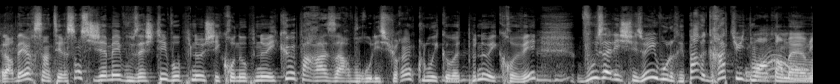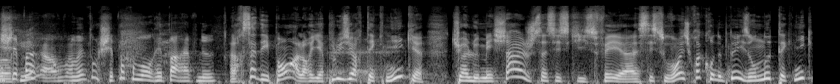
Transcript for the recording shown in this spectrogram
Alors d'ailleurs, c'est intéressant si jamais vous achetez vos pneus chez Chrono Pneus et que par hasard vous roulez sur un clou et que votre pneu est crevé, vous allez chez eux et vous le réparent gratuitement quand même. Mais je sais pas, alors, en même temps, je sais pas comment on répare un pneu. Alors ça dépend. Alors il y a plusieurs techniques. Tu as le méchage, ça c'est ce qui se fait assez souvent. Et je crois que Chronopneu ils ont autre technique.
